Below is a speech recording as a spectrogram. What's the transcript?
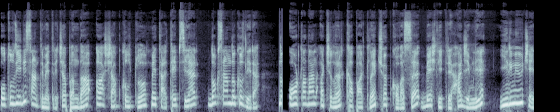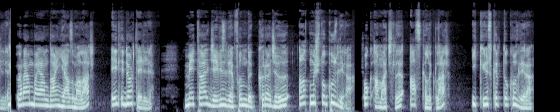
37 cm çapında ahşap kulplu metal tepsiler 99 lira. Ortadan açılır kapaklı çöp kovası 5 litre hacimli 23.50. Ören bayandan yazmalar 54.50. Metal ceviz ve fındık kıracağı 69 lira. Çok amaçlı askılıklar 249 lira.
